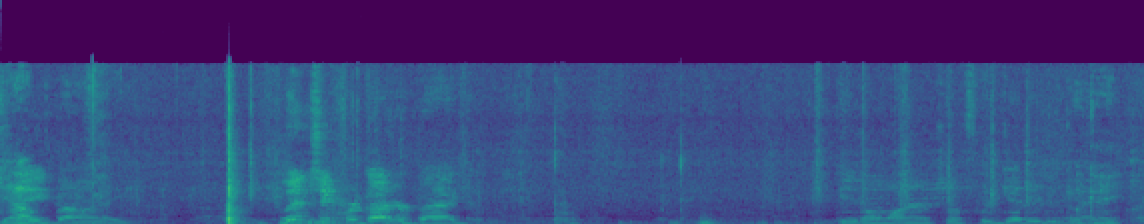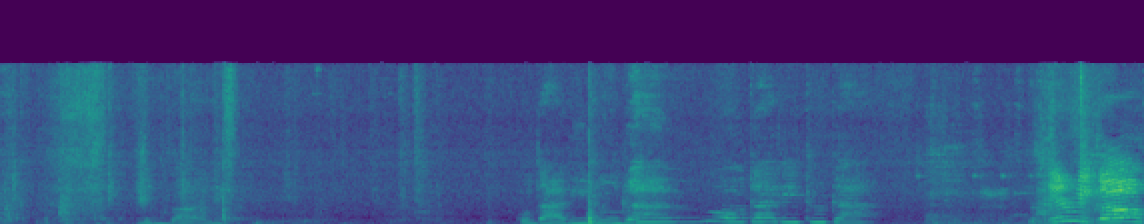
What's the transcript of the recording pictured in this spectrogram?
Say bye. Lindsay forgot her bag. You don't want her to forget it again. Okay. Goodbye. Oh, daddy doo da. Oh, daddy doo da. Here we go.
